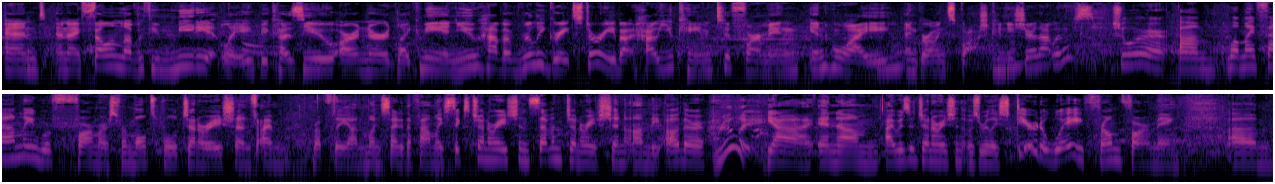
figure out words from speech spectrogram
And and I fell in love with you immediately because you are a nerd like me and you have a really great story about how you came to farming in Hawaii mm-hmm. and growing squash. Can mm-hmm. you share that with us? Sure. Um, well, my family were farmers for multiple generations. I'm roughly on one side of the family, sixth generation, seventh generation on the other. Really? Yeah. And um, I was a generation generation that was really steered away from farming. Um,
